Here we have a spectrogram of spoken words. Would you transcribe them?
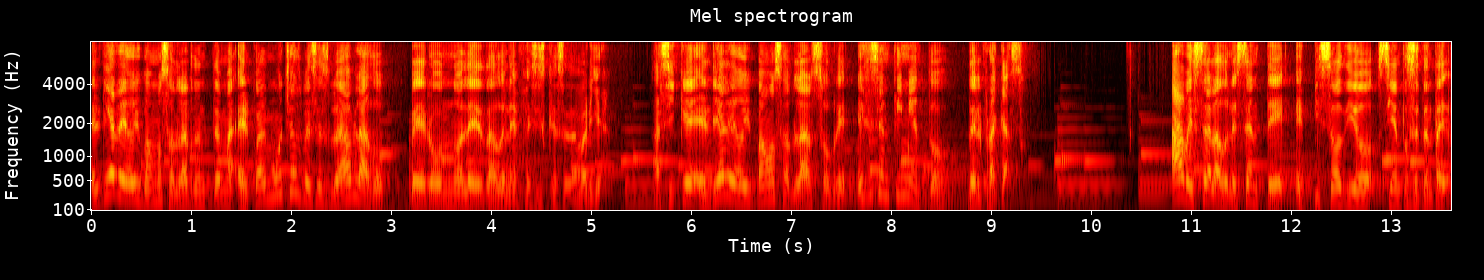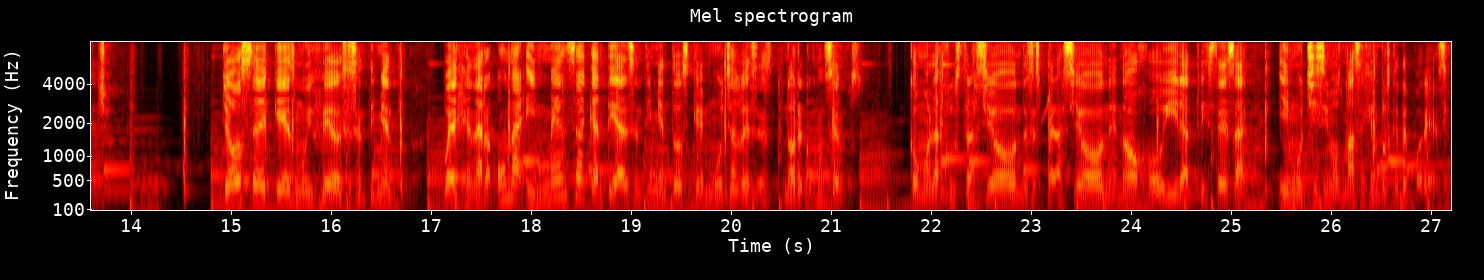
El día de hoy vamos a hablar de un tema el cual muchas veces lo he hablado, pero no le he dado el énfasis que se debería. Así que el día de hoy vamos a hablar sobre ese sentimiento del fracaso. ABC al adolescente, episodio 178. Yo sé que es muy feo ese sentimiento. Puede generar una inmensa cantidad de sentimientos que muchas veces no reconocemos, como la frustración, desesperación, enojo, ira, tristeza y muchísimos más ejemplos que te podría decir.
